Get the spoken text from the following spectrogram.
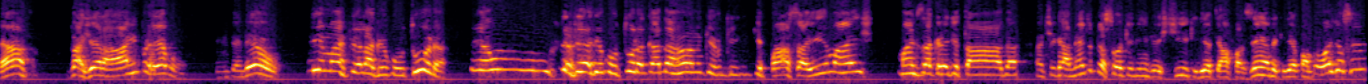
Certo? Vai gerar emprego. Entendeu? E mais pela agricultura, eu, você vê a agricultura cada ano que, que, que passa aí, mais, mais desacreditada. Antigamente a pessoa queria investir, queria ter uma fazenda, queria comprar. Hoje sei,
